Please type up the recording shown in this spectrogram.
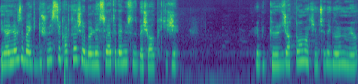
İlerlerse belki düşmezsek arkadaşlar böyle seyahat edebilirsiniz 5-6 kişi. Şöyle bir gözcü attım ama kimse de görünmüyor.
